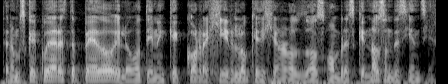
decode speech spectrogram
tenemos que cuidar este pedo y luego tienen que corregir lo que dijeron los dos hombres que no son de ciencia.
